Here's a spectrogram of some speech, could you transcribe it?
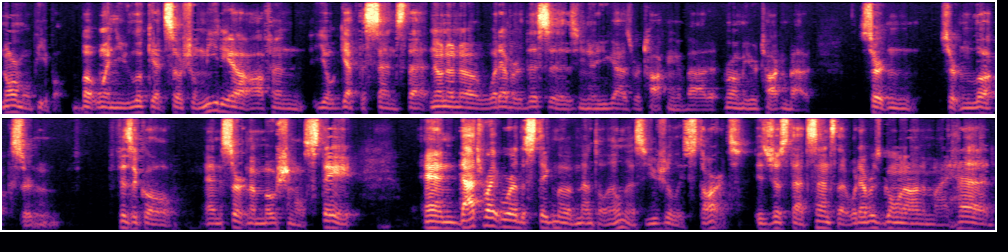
normal people. But when you look at social media, often you'll get the sense that no, no, no, whatever this is, you know, you guys were talking about it, Romy, you were talking about certain certain look, certain physical and certain emotional state. And that's right where the stigma of mental illness usually starts, is just that sense that whatever's going on in my head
